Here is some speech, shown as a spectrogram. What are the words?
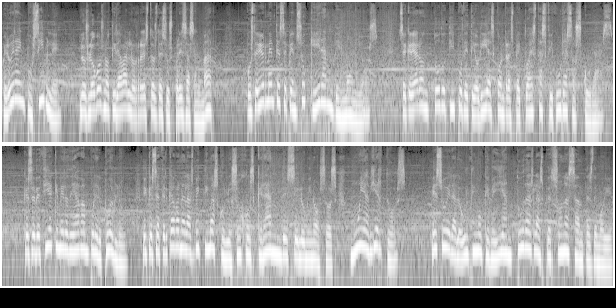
Pero era imposible. Los lobos no tiraban los restos de sus presas al mar. Posteriormente se pensó que eran demonios, se crearon todo tipo de teorías con respecto a estas figuras oscuras, que se decía que merodeaban por el pueblo y que se acercaban a las víctimas con los ojos grandes y luminosos, muy abiertos. Eso era lo último que veían todas las personas antes de morir.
